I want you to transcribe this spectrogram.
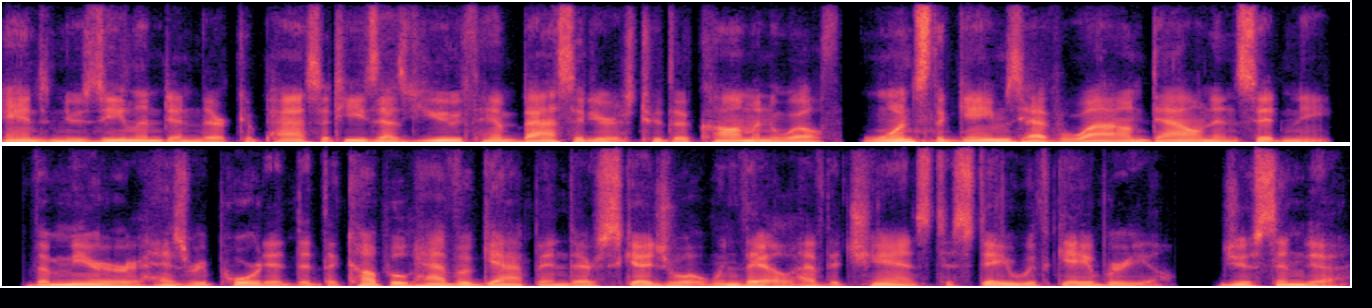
and New Zealand in their capacities as youth ambassadors to the Commonwealth. Once the games have wound down in Sydney, the Mirror has reported that the couple have a gap in their schedule when they'll have the chance to stay with Gabriel, Jacinda,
